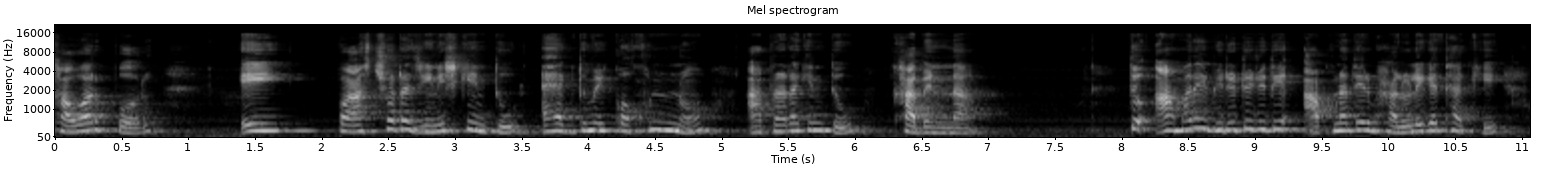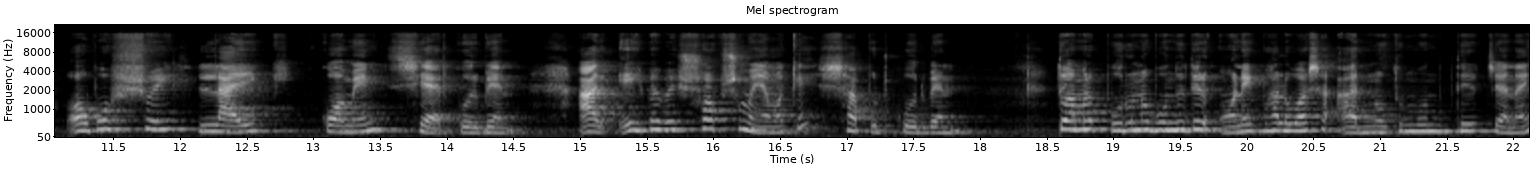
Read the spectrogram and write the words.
খাওয়ার পর এই পাঁচ ছটা জিনিস কিন্তু একদমই কখনো আপনারা কিন্তু খাবেন না। তো আমার এই ভিডিওটি যদি আপনাদের ভালো লেগে থাকে, অবশ্যই লাইক, কমেন্ট, শেয়ার করবেন আর এইভাবে সব সময় আমাকে সাপোর্ট করবেন। তো আমার পুরনো বন্ধুদের অনেক ভালোবাসা আর নতুন বন্ধুদের জানাই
